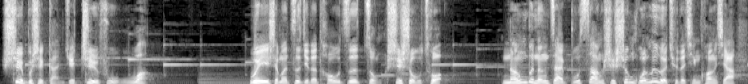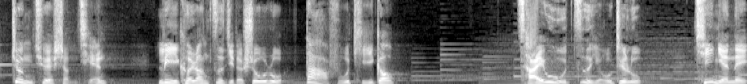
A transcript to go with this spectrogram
是不是感觉致富无望？为什么自己的投资总是受挫？能不能在不丧失生活乐趣的情况下正确省钱，立刻让自己的收入大幅提高？财务自由之路，七年内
